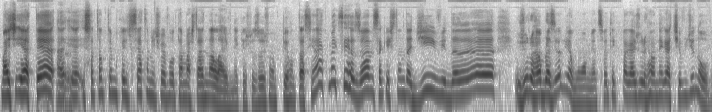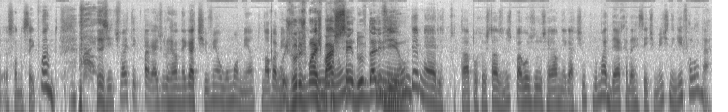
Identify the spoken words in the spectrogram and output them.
Mas e até, é, isso até é um tema que a gente certamente vai voltar mais tarde na live, né? Que as pessoas vão perguntar assim, ah, como é que você resolve essa questão da dívida? O juro real brasileiro, em algum momento você vai ter que pagar juro real negativo de novo. Eu só não sei quando. Mas a gente vai ter que pagar juro real negativo em algum momento, novamente. Os juros mais baixos, nenhum, sem dúvida, aliviam. Nenhum demérito, tá? Porque os Estados Unidos pagou juros real negativo por uma década recentemente, ninguém falou nada.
